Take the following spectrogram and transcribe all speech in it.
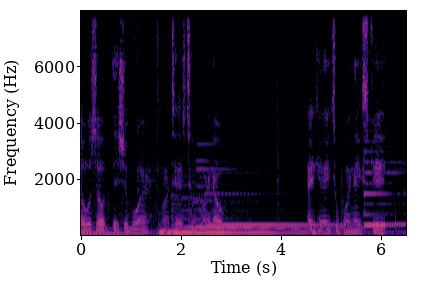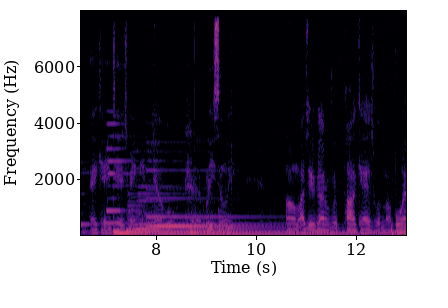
up, what's up? This your boy, Montez 2.0, aka 2.x Fit, aka Tasmanian Devil. Recently, um, I just got on a podcast with my boy,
